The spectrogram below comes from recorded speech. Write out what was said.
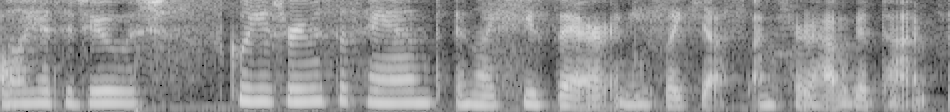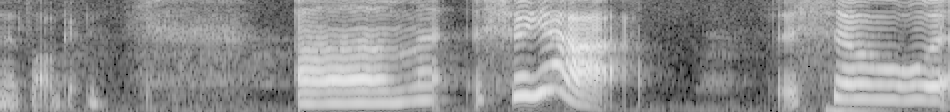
all he had to do was just squeeze Remus's hand, and, like, he's there, and he's like, yes, I'm here to have a good time, and it's all good. Um, so yeah, so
